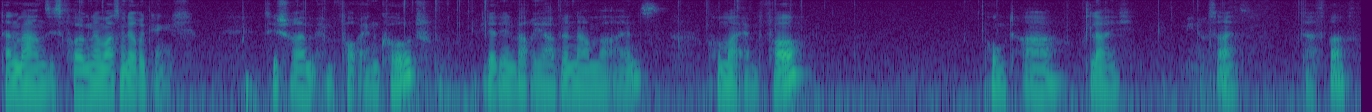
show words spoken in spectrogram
Dann machen Sie es folgendermaßen wieder rückgängig. Sie schreiben mvencode, wieder den Variablennamen war 1, mv, Punkt a gleich minus 1. Das war's.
